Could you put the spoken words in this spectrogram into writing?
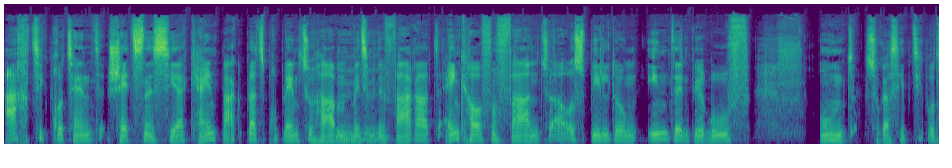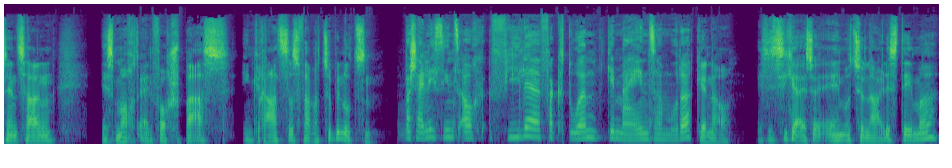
80 Prozent schätzen es sehr, kein Parkplatzproblem zu haben, mhm. wenn sie mit dem Fahrrad einkaufen fahren, zur Ausbildung, in den Beruf. Und sogar 70 Prozent sagen, es macht einfach Spaß, in Graz das Fahrrad zu benutzen. Wahrscheinlich sind es auch viele Faktoren gemeinsam, oder? Genau. Es ist sicher also ein emotionales Thema.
